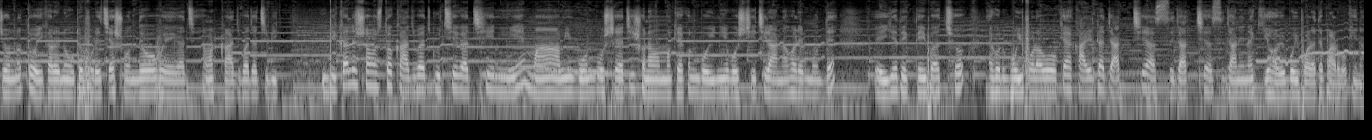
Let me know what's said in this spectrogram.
জন্য, তো ওই কারণে উঠে পড়েছি, আর সন্ধেও হয়ে গেছে। আমার কাজ বাজ আছে বিক- বিকালের সমস্ত কাজবাজ গুছিয়ে গাছিয়ে নিয়ে মা, আমি, বোন বসে আছি। সোনা মাম্মাকে এখন বই নিয়ে বসিয়েছি রান্নাঘরের মধ্যে। এই যে দেখতেই পাচ্ছ, এখন বই পড়াবো ওকে। কারেন্টটা যাচ্ছে, আসছে যাচ্ছে, আসছে, জানি না কি হবে, বই পড়াতে পারব কি না।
